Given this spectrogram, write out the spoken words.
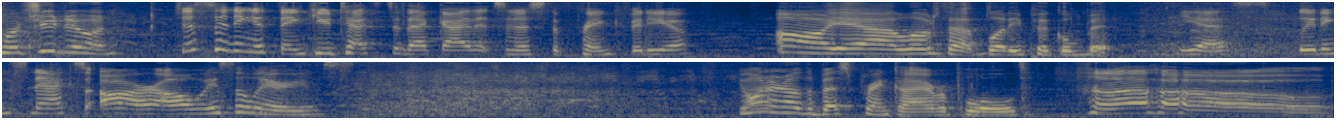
What you doing? Just sending a thank you text to that guy that sent us the prank video. Oh, yeah, I loved that bloody pickle bit. Yes, bleeding snacks are always hilarious. You want to know the best prank I ever pulled? Oh,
